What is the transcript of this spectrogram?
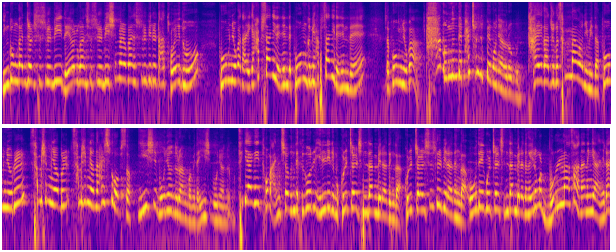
인공관절 수술비, 뇌혈관 수술비, 심혈관 수술비를 다 더해도 보험료가 다 이게 합산이 되는데 보험금이 합산이 되는데 자 보험료가 다 넣는데 8,600원이야 여러분. 다 해가지고 3만 원입니다. 보험료를 30년을 30년을 할 수가 없어. 25년으로 한 겁니다. 25년으로. 특이하게 더 많죠. 근데 그거를 일일이 뭐 골절 진단비라든가 골절 수술비라든가 5대 골절 진단비라든가 이런 걸 몰라서 안 하는 게 아니라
